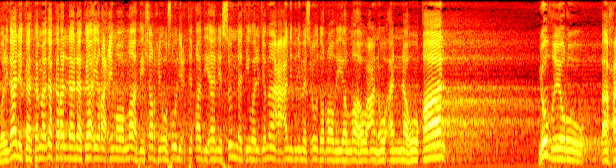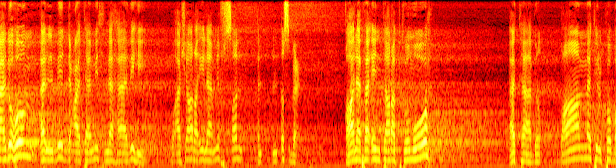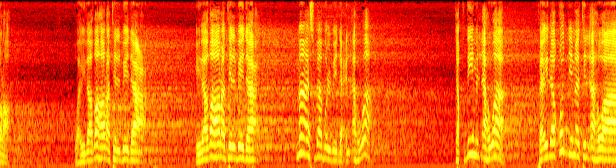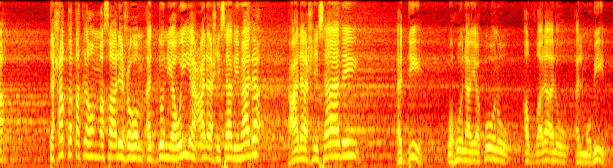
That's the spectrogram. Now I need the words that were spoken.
ولذلك كما ذكر اللالكائي رحمه الله في شرح أصول اعتقاد أهل السنة والجماعة عن ابن مسعود رضي الله عنه أنه قال يظهر أحدهم البدعة مثل هذه وأشار إلى مفصل الإصبع. قال فإن تركتموه أتى بالطامة الكبرى. وإذا ظهرت البدع إذا ظهرت البدع ما أسباب البدع؟ الأهواء. تقديم الأهواء. فإذا قدمت الأهواء تحققت لهم مصالحهم الدنيوية على حساب ماذا؟ على حساب الدين. وهنا يكون الضلال المبين.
